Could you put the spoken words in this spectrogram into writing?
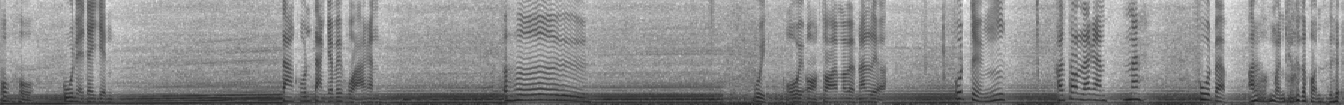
โอ้โห กูเนี่ยใจเย็น คนต่างจะไปขวากัน เอออุ้ย โอ้ย ออกซอยมาแบบนั้นเลยเหรอ พูดถึงคัสตอมแล้วกันนะ พูดแบบอารมณ์เหมือนเทสปอนเซอร์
